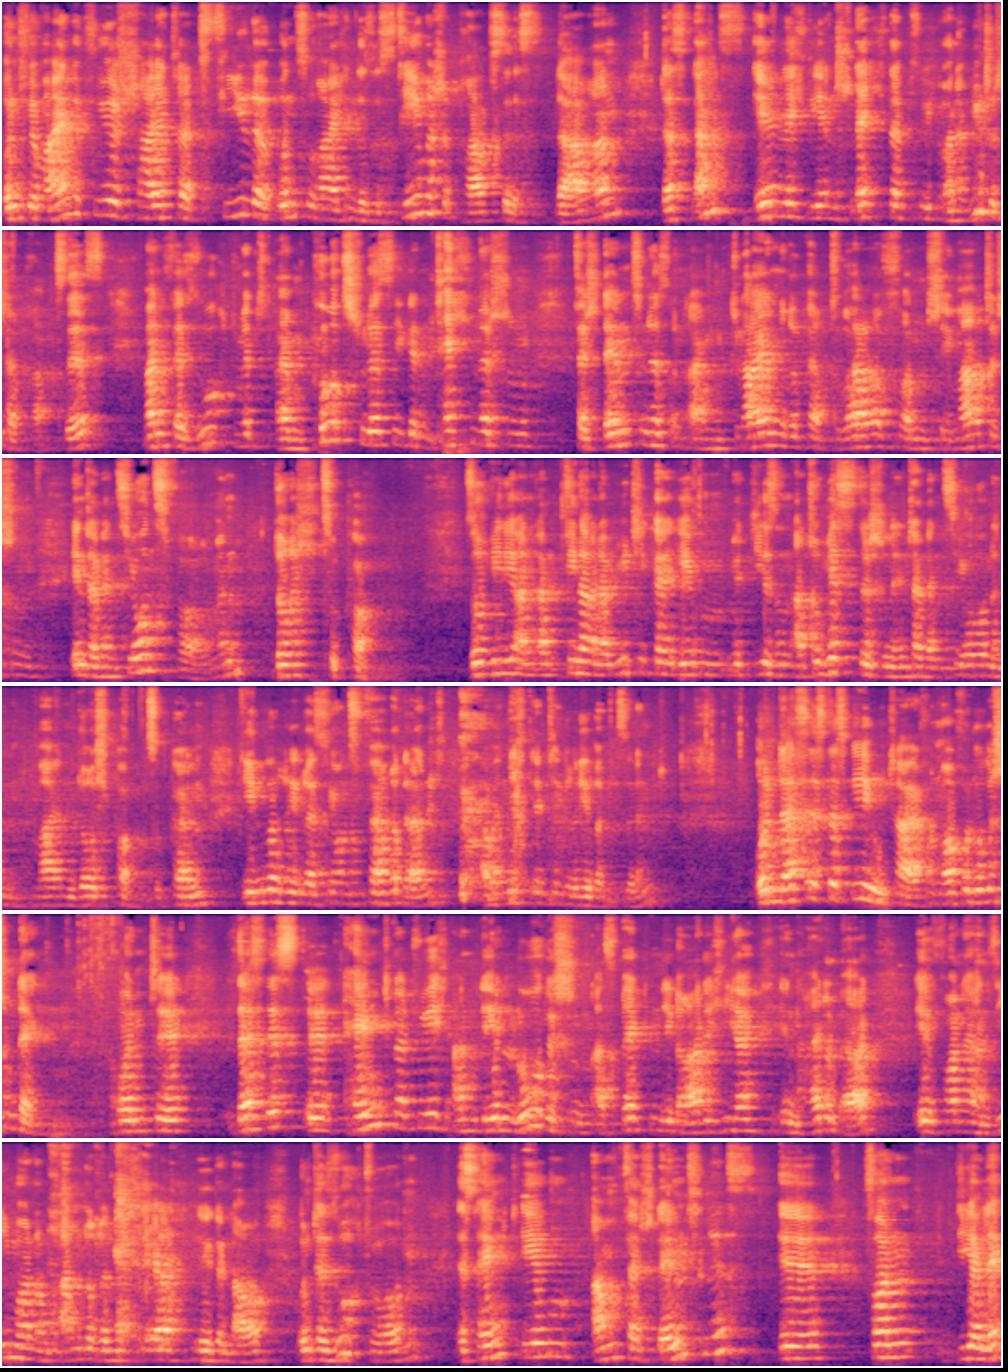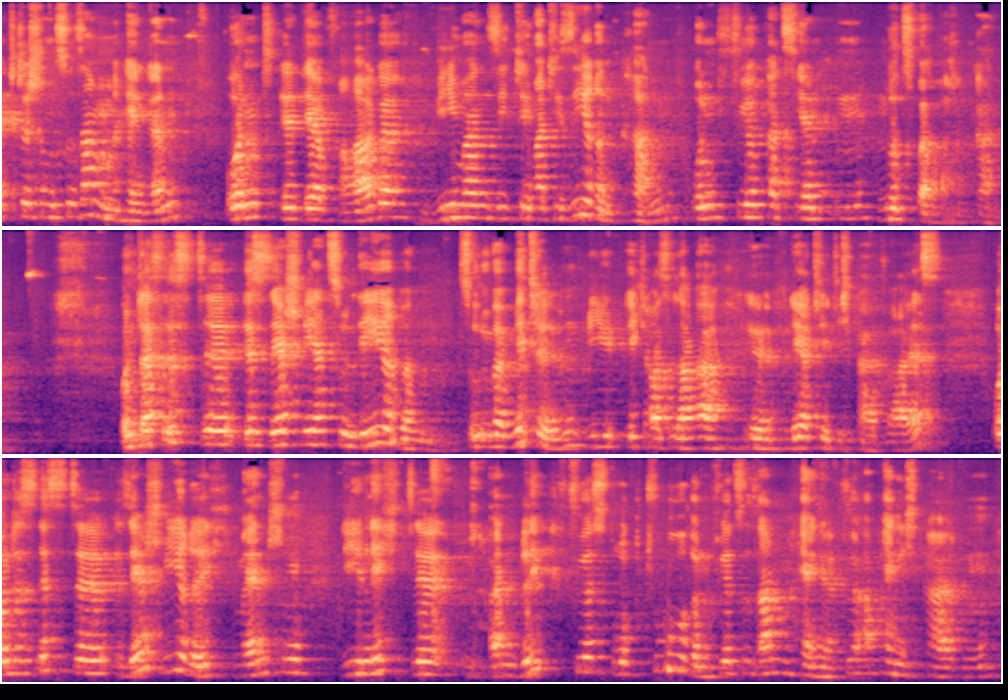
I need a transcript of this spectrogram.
Und für mein Gefühl scheitert viele unzureichende systemische Praxis daran, dass ganz ähnlich wie in schlechter psychoanalytischer Praxis man versucht mit einem kurzschlüssigen technischen Verständnis und einem kleinen Repertoire von schematischen Interventionsformen durchzukommen. So wie die, viele Analytiker eben mit diesen atomistischen Interventionen meinen, durchkommen zu können, die nur regressionsfördernd, aber nicht integrierend sind. Und das ist das Gegenteil von morphologischem Denken. Und äh, das ist, äh, hängt natürlich an den logischen Aspekten, die gerade hier in Heidelberg äh, von Herrn Simon und anderen sehr äh, genau untersucht wurden. Es hängt eben am Verständnis äh, von dialektischen Zusammenhängen und äh, der Frage, wie man sie thematisieren kann und für Patienten nutzbar machen kann. Und das ist, äh, ist sehr schwer zu lehren, zu übermitteln, wie ich aus langer äh, Lehrtätigkeit weiß. Und es ist äh, sehr schwierig, Menschen, die nicht einen Blick für Strukturen, für Zusammenhänge, für Abhängigkeiten,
